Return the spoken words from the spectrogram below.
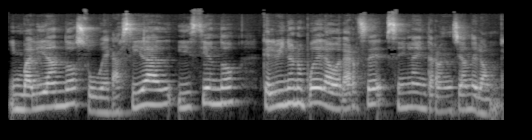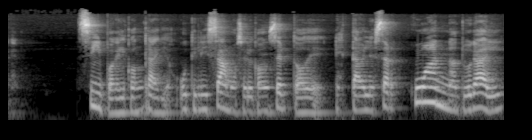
invalidando su veracidad y diciendo que el vino no puede elaborarse sin la intervención del hombre. Si, por el contrario, utilizamos el concepto de establecer cuán natural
